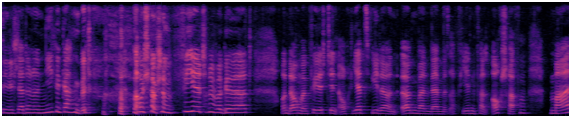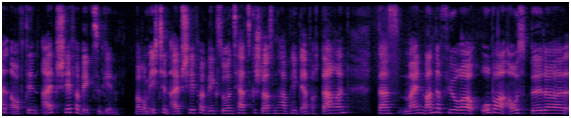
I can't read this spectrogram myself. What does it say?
Den ich leider noch nie gegangen bin. Aber ich habe schon viel drüber gehört. Und darum empfehle ich den auch jetzt wieder. Und irgendwann werden wir es auf jeden Fall auch schaffen, mal auf den Alp-Schäferweg zu gehen. Warum ich den Alp-Schäferweg so ins Herz geschlossen habe, liegt einfach daran, dass mein Wanderführer, Oberausbilder,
